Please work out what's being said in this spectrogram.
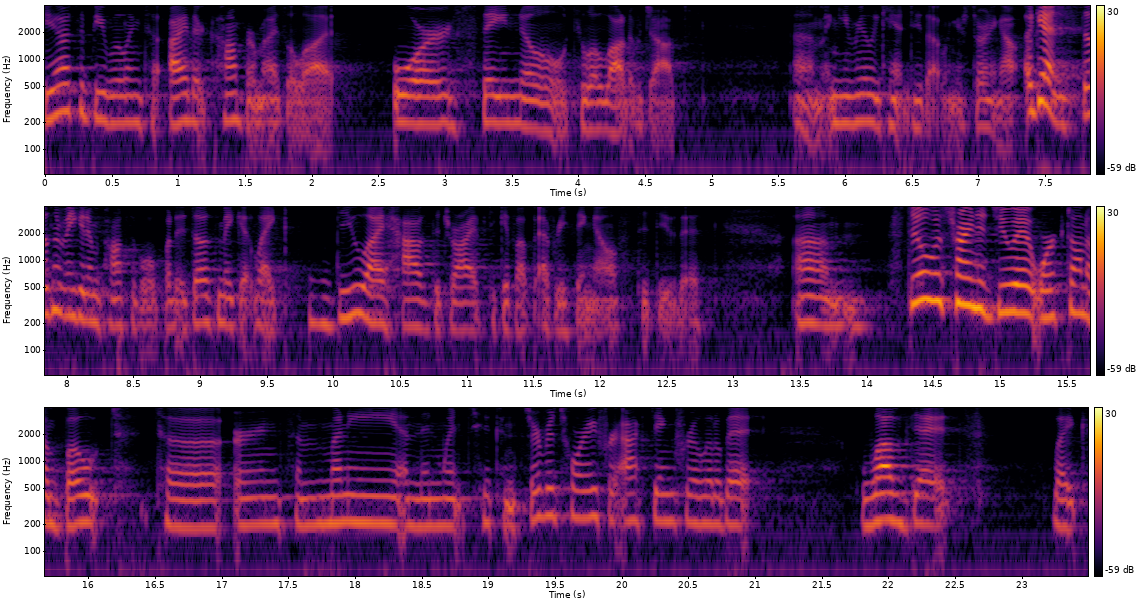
you have to be willing to either compromise a lot or say no to a lot of jobs. Um, and you really can't do that when you're starting out. Again, doesn't make it impossible, but it does make it like, do I have the drive to give up everything else to do this? Um, still was trying to do it, worked on a boat to earn some money, and then went to conservatory for acting for a little bit. Loved it, like,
